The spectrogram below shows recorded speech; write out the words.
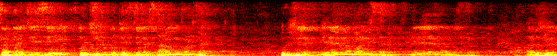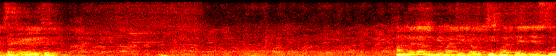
సార్ దయచేసి పురుషులు కొంచెం స్త్రీలకు స్థానం ఇవ్వండి సార్. పురుషులకు మీరు వెళ్ళిన వాళ్ళు ఇస్తారు మీరు వెళ్ళిన వాళ్ళు ఇస్తారు అది చక్కగా లేచారు. అన్నగారు మీ మధ్యకే వచ్చి పరిచయం చేసుకుంటారు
